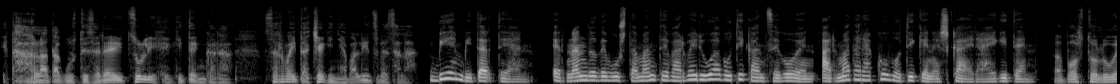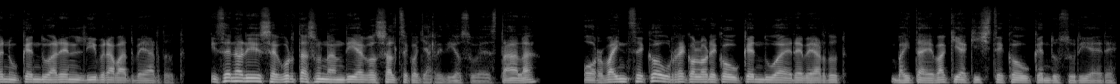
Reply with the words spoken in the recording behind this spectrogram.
eta halata guztiz ere itzuli egiten gara, zerbait atsegina balitz bezala. Bien bitartean, Hernando de Bustamante barberua botikan zegoen armadarako botiken eskaera egiten. Apostoluen ukenduaren libra bat behar dut. Izen hori segurtasun handiago saltzeko jarri diozu ez, da ala? Orbaintzeko urrekoloreko ukendua ere behar dut, baita ebakiak isteko ukendu zuria ere.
